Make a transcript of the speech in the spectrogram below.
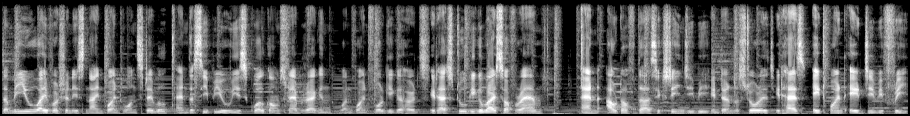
The MIUI version is 9.1 stable and the CPU is Qualcomm Snapdragon 1.4 GHz. It has 2 GB of RAM and out of the 16GB internal storage it has 8.8 GB free.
